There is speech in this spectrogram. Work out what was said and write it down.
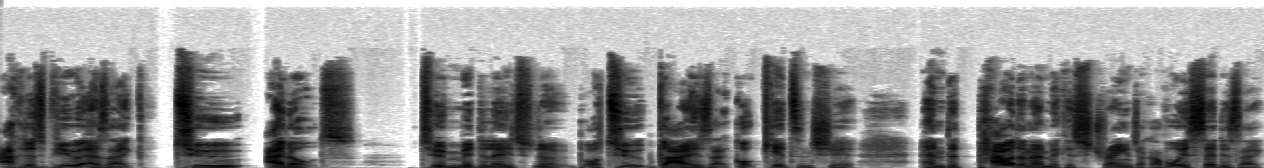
I could just view it as like two adults, two middle aged, you know, or two guys that got kids and shit. And the power dynamic is strange. Like I've always said, is like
